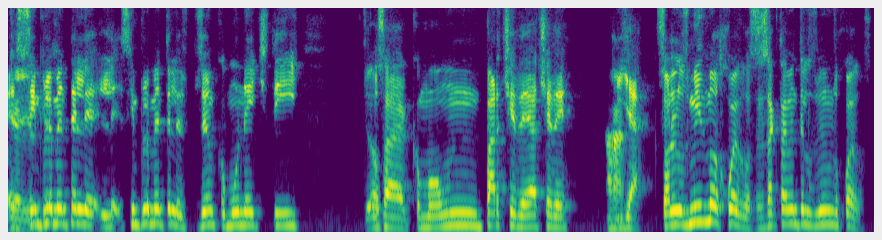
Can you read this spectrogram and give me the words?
Es simplemente, le, le- simplemente les pusieron como un HD, o sea, como un parche de HD. Ajá. Y ya, son los mismos juegos, exactamente los mismos juegos.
